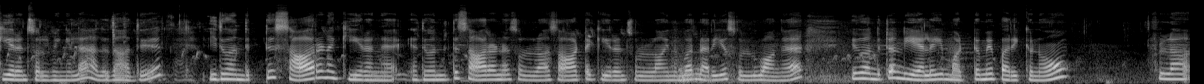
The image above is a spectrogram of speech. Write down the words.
கீரைன்னு சொல்வீங்கள்ல அதுதான் அது. இது வந்துட்டு சாரணக்கீரைங்க இது வந்துட்டு சாரணை சொல்லலாம் சாட்டைக்கீரைன்னு சொல்லலாம் இந்த மாதிரி நிறைய சொல்லுவாங்க. இது வந்துட்டு அந்த இலையை மட்டுமே பறிக்கணும். ஃபுல்லாக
